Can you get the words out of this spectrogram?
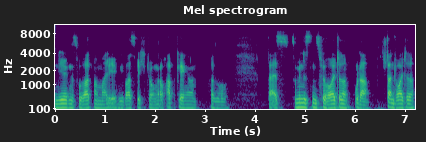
Nirgendwo hört man mal irgendwie was Richtung auch Abgänge. Also da ist zumindest für heute oder Stand heute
